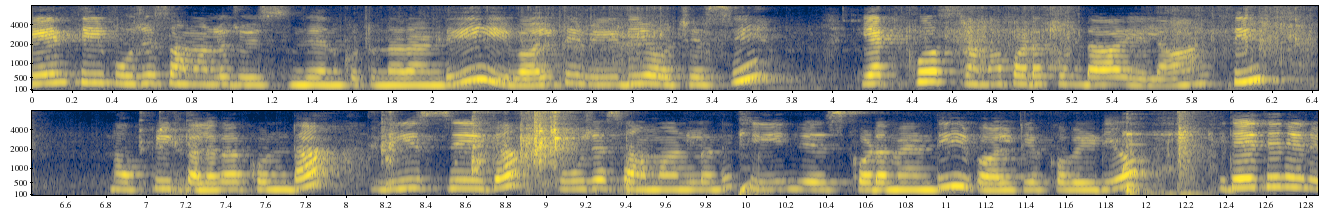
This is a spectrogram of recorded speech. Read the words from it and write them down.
ఏంటి పూజ సామాన్లు చూపిస్తుంది అనుకుంటున్నారా అండి? ఇవాళ వీడియో వచ్చేసి ఎక్కువ శ్రమ పడకుండా ఎలాంటి నొప్పి కలగకుండా ఈజీగా పూజ సామాన్లని క్లీన్ చేసుకోవడమే అండి ఇవాళ యొక్క వీడియో. ఇదైతే నేను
